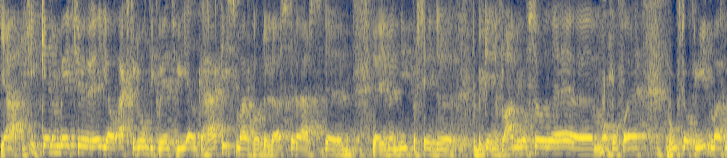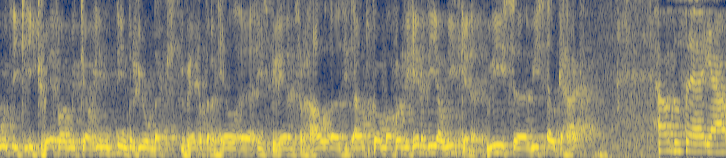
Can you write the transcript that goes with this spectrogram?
ja, dus ik ken een beetje jouw achtergrond. Ik weet wie Elke Haak is. Maar voor de luisteraars, ja, je bent niet per se de, de bekende Vlaming of zo. Hè, um, of, of hoeft ook niet. Maar goed, ik, ik weet waarom ik jou in, interview. Omdat ik weet dat er een heel uh, inspirerend verhaal uh, zit aan te komen. Maar voor degenen die jou niet kennen, wie is, uh, wie is Elke Haak? Nou, dat, is, uh, ja,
